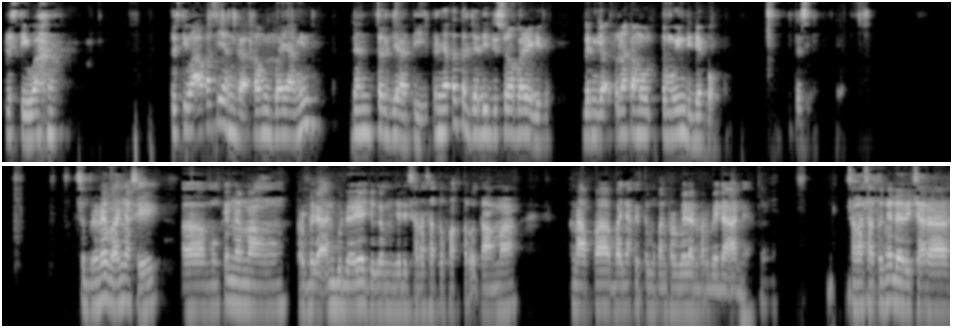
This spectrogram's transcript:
peristiwa peristiwa apa sih yang nggak kamu bayangin dan terjadi ternyata terjadi di Surabaya gitu dan nggak pernah kamu temuin di Depok itu sih Sebenarnya banyak sih. Eh, mungkin memang perbedaan budaya juga menjadi salah satu faktor utama kenapa banyak ditemukan perbedaan-perbedaan ya. Salah satunya dari cara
